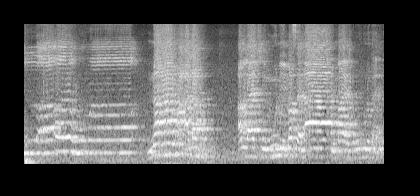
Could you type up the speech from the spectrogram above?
إلا يوما nahnu a'lam Allah ya ce mu ne masana bima ya kuru da abin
